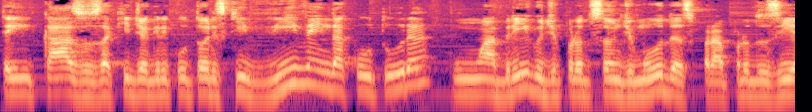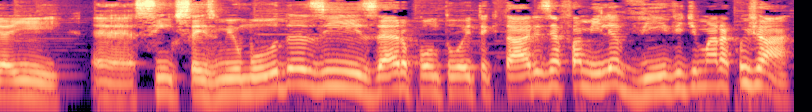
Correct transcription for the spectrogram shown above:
tenho casos aqui de agricultores que vivem da cultura, um abrigo de produção de mudas para produzir aí é, 5, 6 mil mudas e 0,8 hectares e a família vive de maracujá.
